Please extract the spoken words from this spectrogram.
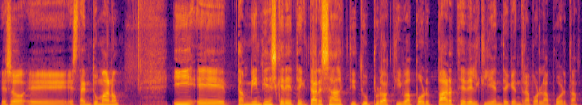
Eso está en tu mano. Y eh, también tienes que detectar esa actitud proactiva por parte del cliente que entra por la puerta.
